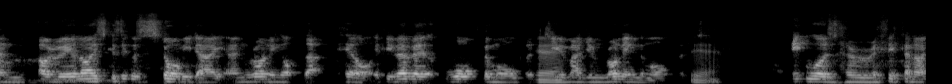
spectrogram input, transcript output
And I realised because it was a stormy day and running up that hill. If you've ever walked the Malvern, Yeah. you imagine running the Malvern. yeah, It was horrific, and I. I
